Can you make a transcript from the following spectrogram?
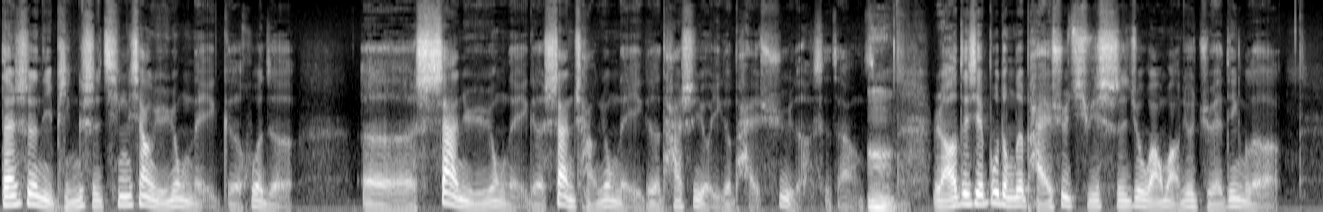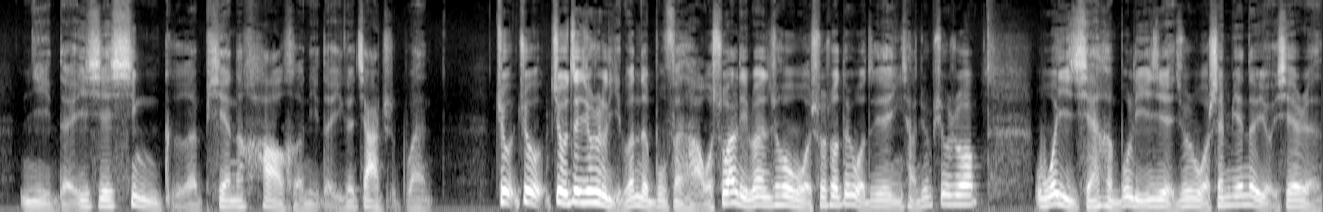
但是你平时倾向于用哪个，或者呃善于用哪个，擅长用哪一个，它是有一个排序的，是这样子。嗯然后这些不同的排序，其实就往往就决定了你的一些性格偏好和你的一个价值观。就就就这就是理论的部分哈。我说完理论之后，我说说对我这些影响。就譬如说，我以前很不理解，就是我身边的有一些人，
